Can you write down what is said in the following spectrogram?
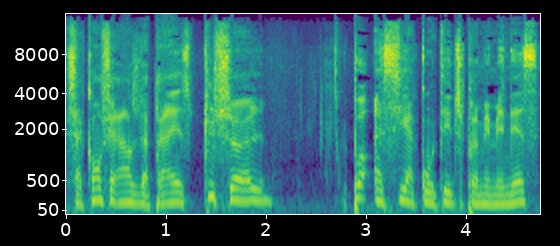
sa conférence de presse tout seul, pas assis à côté du premier ministre.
